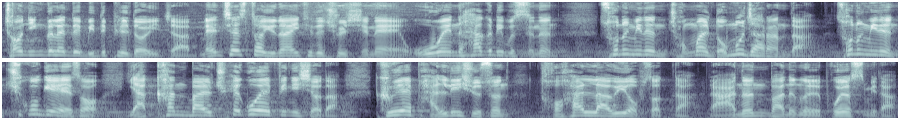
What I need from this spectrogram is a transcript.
전 잉글랜드 미드필더이자 맨체스터 유나이티드 출신의 오웬 하그리브스는 손흥민은 정말 너무 잘한다. 손흥민은 축구계에서 약한 발 최고의 피니셔다. 그의 발리슛은 더할 나위 없었다. 라는 반응 을 보였습니다.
